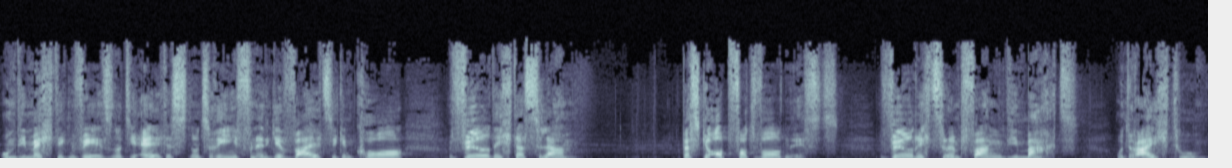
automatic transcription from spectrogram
um die mächtigen Wesen und die Ältesten und riefen in gewaltigem Chor, würdig das Lamm, das geopfert worden ist, würdig zu empfangen die Macht und Reichtum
